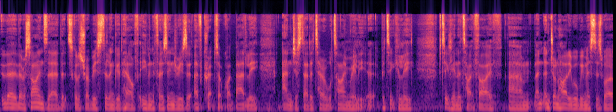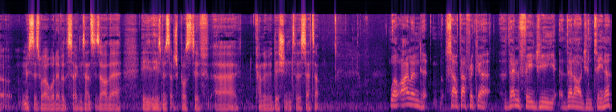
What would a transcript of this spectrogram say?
there, there are signs there that Scottish rugby is still in good health, even if those injuries have crept up quite badly and just had a terrible time, really, particularly particularly in the tight five. Um, and, and, John Hardie will be missed as well, missed as well, whatever the circumstances are there. He, has been such a positive uh, kind of addition to the setup? Well, Ireland, South Africa, then Fiji, then Argentina.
